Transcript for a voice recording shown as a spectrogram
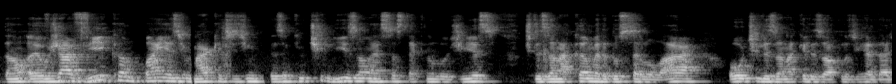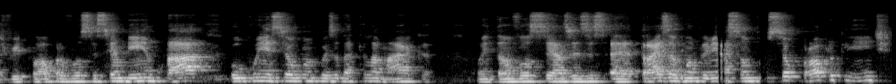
Então, eu já vi campanhas de marketing de empresa que utilizam essas tecnologias, utilizando a câmera do celular, ou utilizando aqueles óculos de realidade virtual para você se ambientar ou conhecer alguma coisa daquela marca. Ou então você, às vezes, é, traz alguma premiação para o seu próprio cliente,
